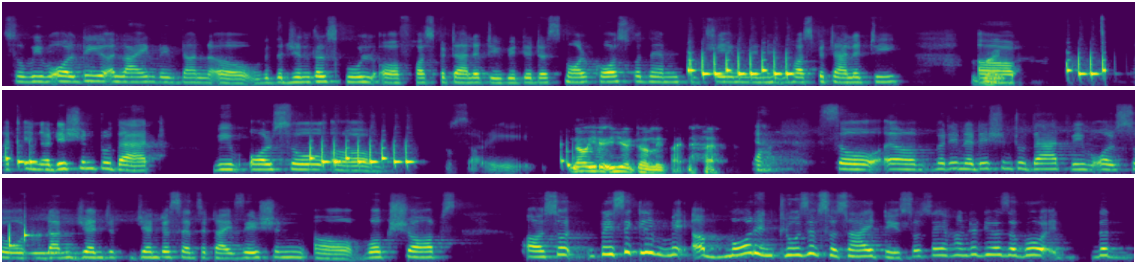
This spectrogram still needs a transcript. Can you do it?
So we've already aligned, we've done uh, with the Jindal School of Hospitality. We did a small course for them to train them in hospitality. Right. Um, but in addition to that, we've also um, sorry. No, you, you're totally fine. yeah. So, uh, but in addition to that, we've also done gender, gender sensitization uh, workshops. Uh, so basically a more inclusive society. So say 100 years ago, the,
